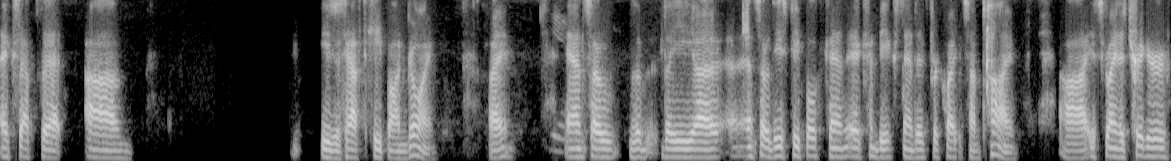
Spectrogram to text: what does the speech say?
except that um, you just have to keep on going, right? Yeah. And so the the uh, and so these people can it can be extended for quite some time. Uh, it's going to trigger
